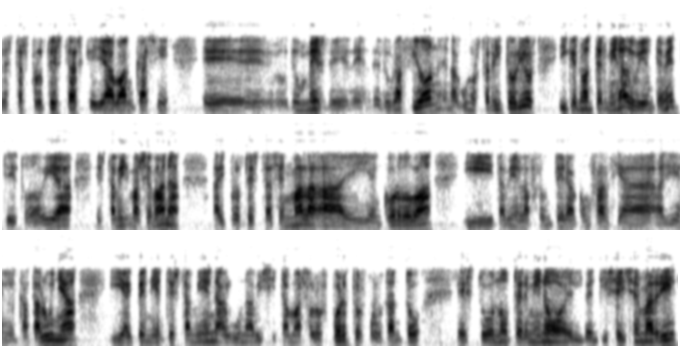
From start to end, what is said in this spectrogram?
estas protestas que ya van casi eh, de un mes de, duración en algunos territorios y que no han terminado, evidentemente. Todavía esta misma semana hay protestas en Málaga y en Córdoba y también en la frontera con Francia, allí en el Cataluña y hay pendientes también alguna visita más a los puertos. Por lo tanto, esto no terminó el 26 en Madrid,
